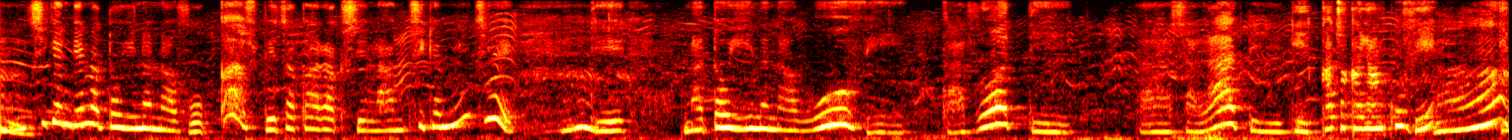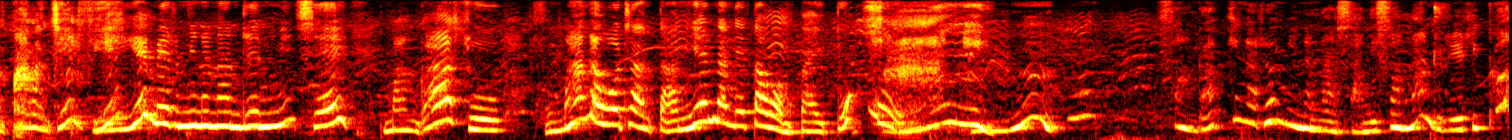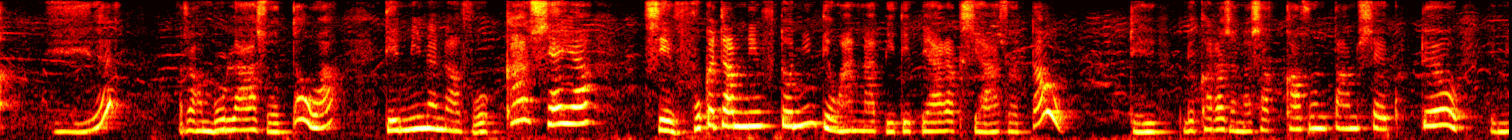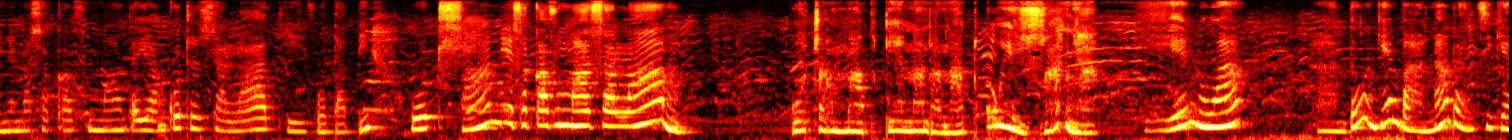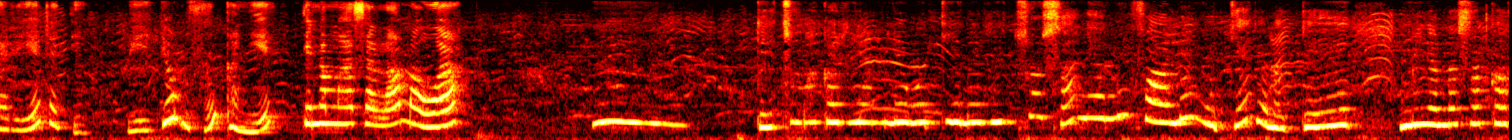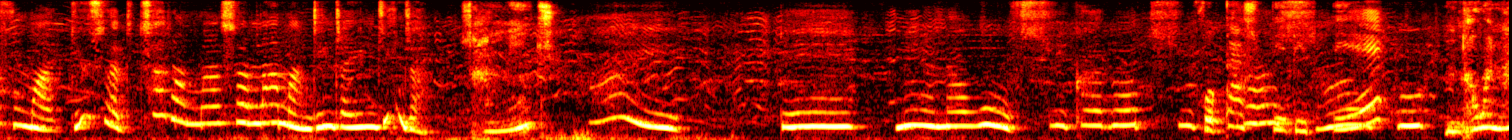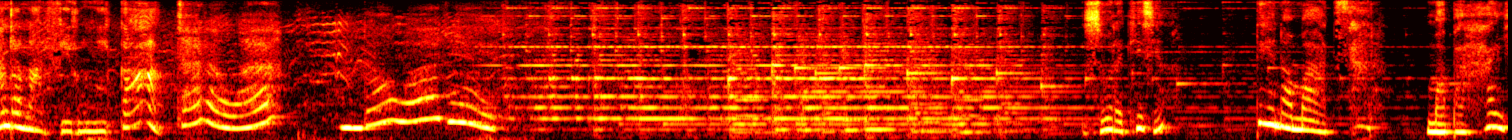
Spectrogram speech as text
Amintsika ange natao hihinana voankazo betsaka araka izay lanintsika mihitsy e! Dia natao hihinana ovy, karaoty, salady. Dia katsaka ihany koa ve? Dia baranjely ve? Ie, miery mihinana an'ireny mihitsy izahay, mangahazo, Vomanga hoatran'i Daniela le tao amin'ny baiboly e! Zany! Hum! Fa nga tianareo mihinana an'izany isan'andro ry Erica? Ie! Raha mbola azo atao a, dia mihinana voankazo izay a, izay vokatra amin'iny fotoana iny dia hohanina be dia be araka izay azo atao. Dia ilay karazana sakafo notanisaiko teo dia mihinana sakafo manta ihany koa ohatry ny salady, voatabia, ohatr'izany e, sakafo mahasalama. Ohatran'ny mampite hanandrana tokoa izany an! Eny hoa, andao ange mba hanandrana isika rehetra dia mety eo ny vokany e! Tena mahasalama hoa. Humm. Dia tsy mankary amin'ilay hotelerie intsony izany aloha fa aleo modingana dia mihinana sakafo madio sady tsara mahasalama indrindra indrindra. Izany mihitsy. Hay e. Dia. Mihinana ovy sy carotte sy voankazo be dia be aho. Ndao hanandrana ry Veronica a! Tsara ho'a! Ndao ary e! Izao rankizy a! Tena mahatsara, mampahay,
